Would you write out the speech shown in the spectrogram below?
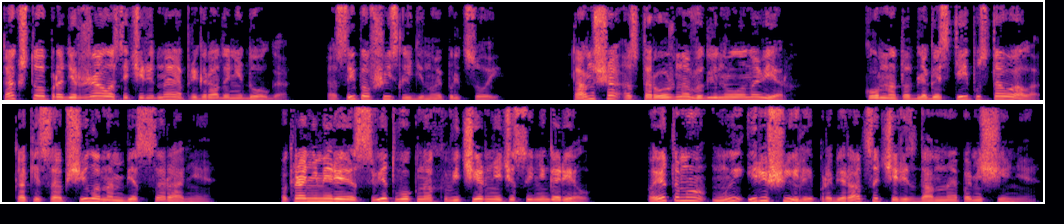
так что продержалась очередная преграда недолго, осыпавшись ледяной пыльцой. Танша осторожно выглянула наверх, Комната для гостей пустовала, как и сообщила нам Бесса ранее. По крайней мере, свет в окнах в вечерние часы не горел. Поэтому мы и решили пробираться через данное помещение.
